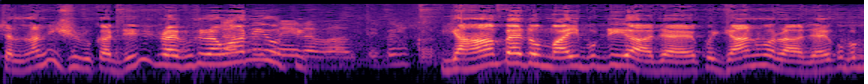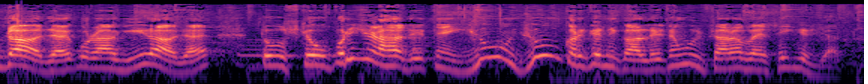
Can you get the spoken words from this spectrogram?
चलना नहीं शुरू कर देती ट्रैफ़िक रवा नहीं होती। यहाँ पे तो माई बुढ़ी आ जाए कोई जानवर आ जाए कोई बुढ़ा आ जाए कोई राहगीर आ जाए तो उसके ऊपर ही चढ़ा देते हैं। यूँ यूँ करके निकाल देते हैं वो बेचारा वैसे ही गिर जाता है।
